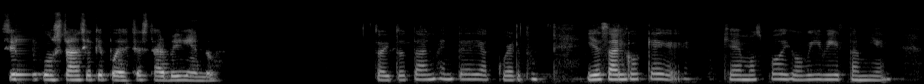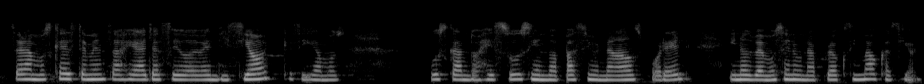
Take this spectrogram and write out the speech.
circunstancia que puedes estar viviendo. Estoy totalmente de acuerdo y es algo que, que hemos podido vivir también. Esperamos que este mensaje haya sido de bendición, que sigamos buscando a Jesús, siendo apasionados por Él y nos vemos en una próxima ocasión.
